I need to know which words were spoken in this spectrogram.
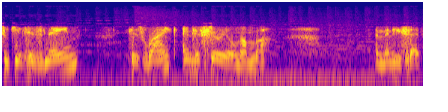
to give his name, his rank, and his serial number. And then he said,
